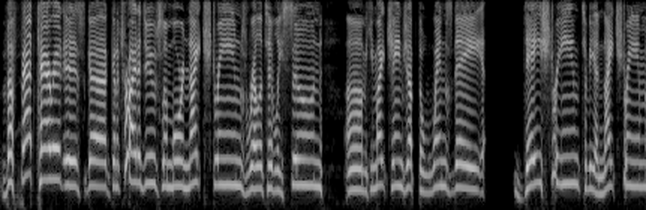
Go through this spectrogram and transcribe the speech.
the fat carrot is uh, gonna try to do some more night streams relatively soon. Um, he might change up the Wednesday day stream to be a night stream,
